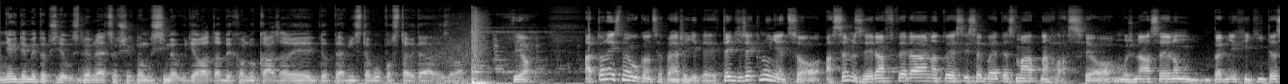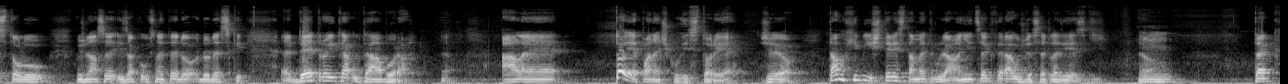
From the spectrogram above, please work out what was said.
někdy mi to přijde úsměvné, co všechno musíme udělat, abychom dokázali dopravní stavbu postavit a realizovat. Jo. A to nejsme u konce, pane řediteli. Teď řeknu něco a jsem zvědav teda na to, jestli se budete smát na hlas. Jo? Možná se jenom pevně chytíte stolu, možná se i zakousnete do, do desky. D3 u tábora. Jo. Ale to je, panečku, historie. Že jo? Tam chybí 400 metrů dálnice, která už 10 let jezdí. Jo? Hmm. Tak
